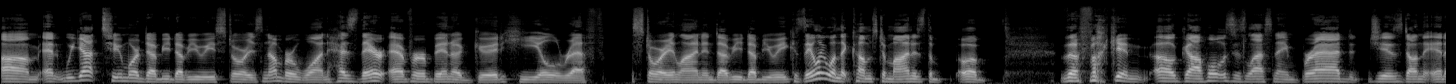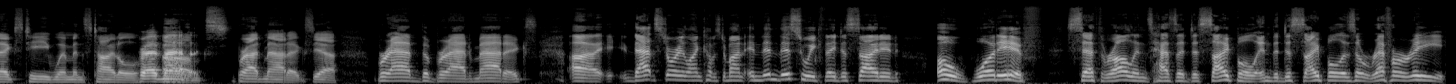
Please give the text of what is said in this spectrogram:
Um, and we got two more WWE stories. Number one, has there ever been a good heel ref storyline in WWE? Because the only one that comes to mind is the uh, the fucking oh god, what was his last name? Brad jizzed on the NXT Women's Title. Brad Maddox. Um, Brad Maddox, yeah. Brad the Brad Maddox. Uh, that storyline comes to mind, and then this week they decided, oh, what if Seth Rollins has a disciple, and the disciple is a referee,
